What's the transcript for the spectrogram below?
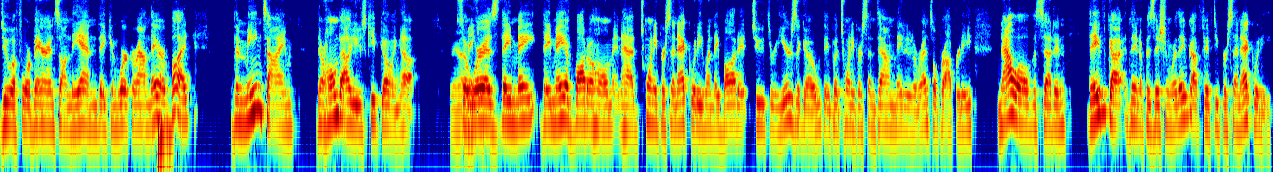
do a forbearance on the end. They can work around there, but the meantime, their home values keep going up so whereas they may they may have bought a home and had 20% equity when they bought it two three years ago. They put 20% down made it a rental property. Now all of a sudden they've got in a position where they've got 50% equity.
